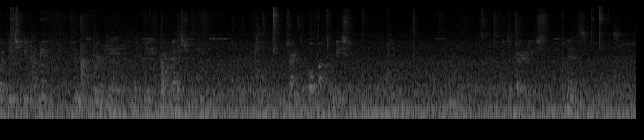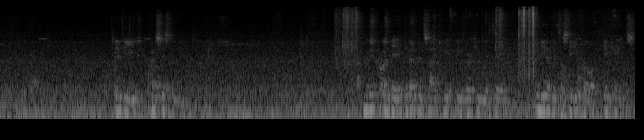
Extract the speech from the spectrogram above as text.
what needs to be done and work uh, that, uh, matters to the people. I'm trying to go back to basics. Be consistent. On the development side, we have been working with the, the leader with the city for decades.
